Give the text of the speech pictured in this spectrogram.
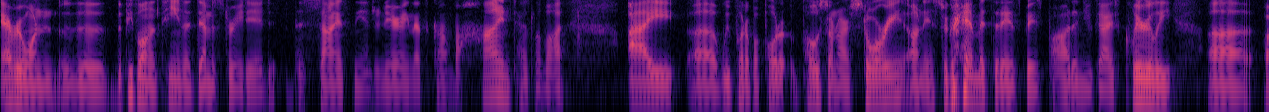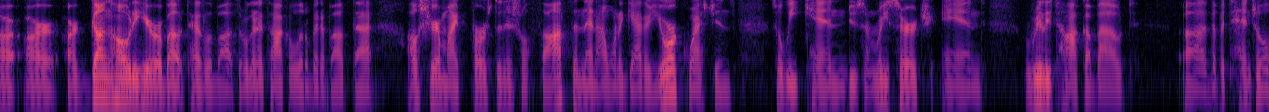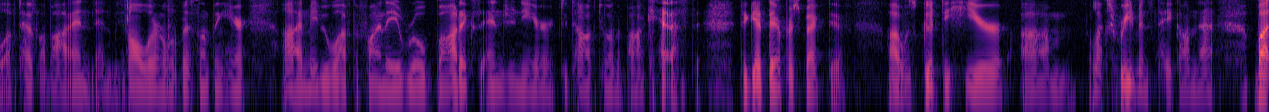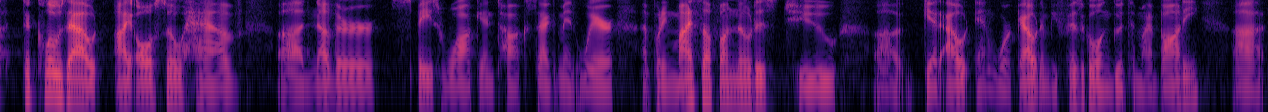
everyone, the the people on the team that demonstrated the science and the engineering that's gone behind Tesla bot. I uh, we put up a po- post on our story on Instagram at today's Space Pod, and you guys clearly uh, are are, are gung ho to hear about Tesla bot. So we're going to talk a little bit about that. I'll share my first initial thoughts, and then I want to gather your questions so we can do some research and really talk about uh, the potential of Tesla Bot, and, and we can all learn a little bit of something here. Uh, and maybe we'll have to find a robotics engineer to talk to on the podcast to get their perspective. Uh, it was good to hear um, Lex Fridman's take on that. But to close out, I also have another spacewalk and talk segment where I'm putting myself on notice to uh, get out and work out and be physical and good to my body. Uh,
